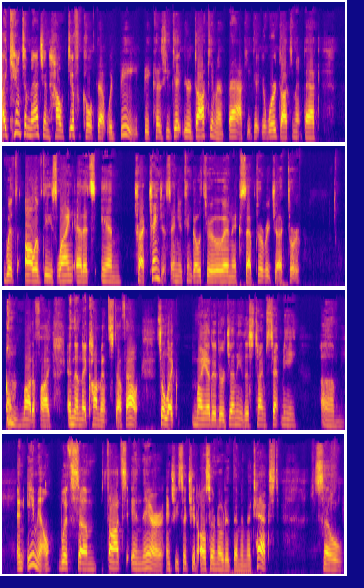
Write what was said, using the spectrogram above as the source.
I can't imagine how difficult that would be because you get your document back, you get your Word document back with all of these line edits in track changes, and you can go through and accept or reject or modify, and then they comment stuff out. So, like my editor Jenny this time sent me um, an email with some thoughts in there, and she said she had also noted them in the text. So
